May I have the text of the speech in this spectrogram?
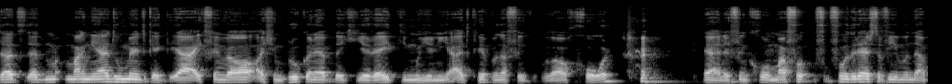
Dat, dat ma- maakt niet uit hoe mensen... Kijk, ja, ik vind wel, als je een broek aan hebt, dat je je reet, die moet je niet uitknippen. Dat vind ik wel goor. ja, dat vind ik goor. Maar voor, voor de rest, of iemand nou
